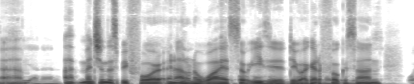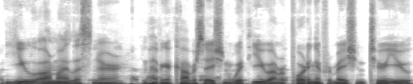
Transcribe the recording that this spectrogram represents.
Um, I've mentioned this before, and I don't know why it's so easy to do. I got to focus on you are my listener. I'm having a conversation with you. I'm reporting information to you.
